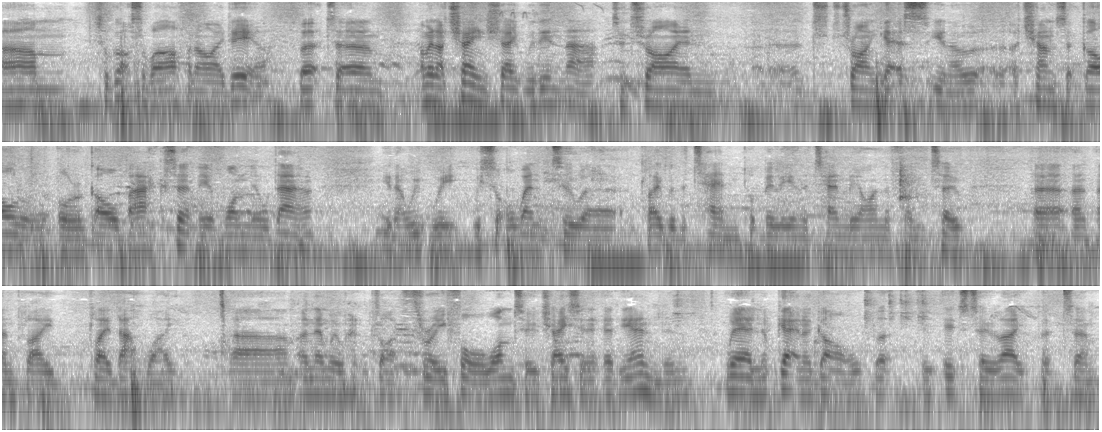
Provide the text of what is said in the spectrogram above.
Um, so I've got sort of half an idea. But um, I mean, I changed shape within that to try and uh, to try and get us, you know, a chance at goal or, or a goal back. Certainly at one 0 down. You know, we, we, we sort of went to uh, play with the ten, put Billy in the ten behind the front two, uh, and, and, played played that way. Um, and then we went like three, four, one, two, chasing it at the end, and we ended up getting a goal, but it, it's too late. But um,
